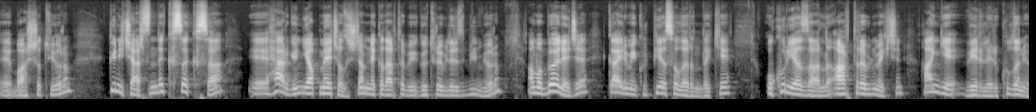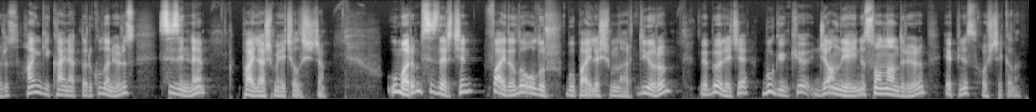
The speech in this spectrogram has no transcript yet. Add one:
e, başlatıyorum. Gün içerisinde kısa kısa e, her gün yapmaya çalışacağım. Ne kadar tabii götürebiliriz bilmiyorum. Ama böylece gayrimenkul piyasalarındaki okur yazarlığı artırabilmek için hangi verileri kullanıyoruz, hangi kaynakları kullanıyoruz sizinle paylaşmaya çalışacağım. Umarım sizler için faydalı olur bu paylaşımlar diyorum ve böylece bugünkü canlı yayını sonlandırıyorum. Hepiniz hoşçakalın.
